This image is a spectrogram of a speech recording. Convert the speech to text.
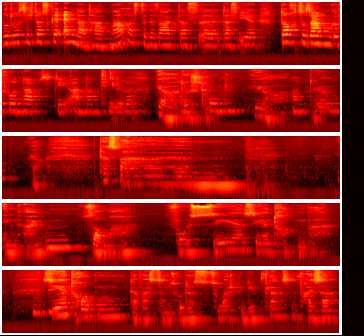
wodurch sich das geändert hat, ne? Hast du gesagt, dass, äh, dass ihr doch zusammengefunden habt, die anderen Tiere. ja, das stimmt. Ja, Und du. ja. Das war ähm, in einem Sommer, wo es sehr, sehr trocken war. Mhm. Sehr trocken, da war es dann so, dass zum Beispiel die Pflanzenfresser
